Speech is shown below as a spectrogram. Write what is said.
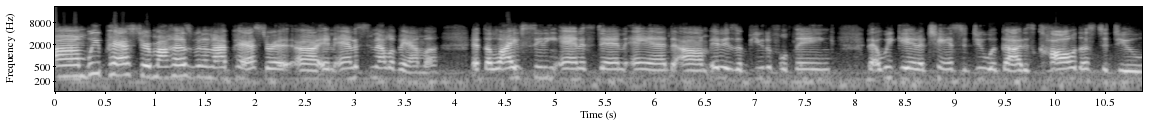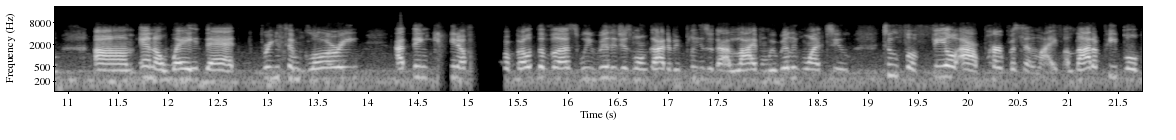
Um, we pastor, my husband and I pastor uh, in Anniston, Alabama, at the Life City Anniston, and um, it is a beautiful thing that we get a chance to do what God has called us to do um, in a way that brings Him glory. I think you know for both of us, we really just want God to be pleased with our life, and we really want to to fulfill our purpose in life. A lot of people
